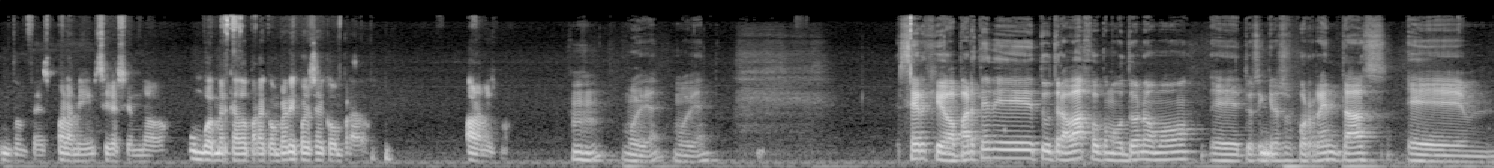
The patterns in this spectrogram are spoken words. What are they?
Entonces, para mí sigue siendo un buen mercado para comprar y por eso he comprado ahora mismo. Muy bien, muy bien. Sergio, aparte de tu trabajo como autónomo, eh, tus ingresos por rentas, eh,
